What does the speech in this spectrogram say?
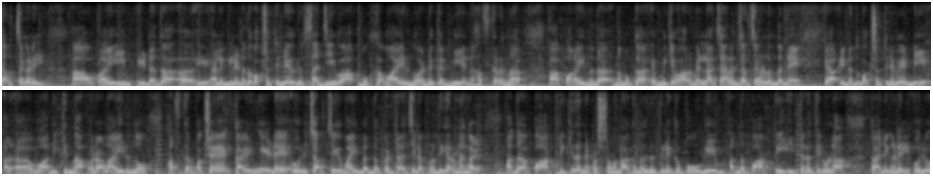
ചർച്ചകളിൽ ഈ ഇടത് അല്ലെങ്കിൽ ഇടതുപക്ഷത്തിന്റെ ഒരു സജീവ മുഖമായിരുന്നു അഡ്വക്കേറ്റ് ബി എൻ ഹസ്കർ എന്ന് പറയുന്നത്. നമുക്ക് മിക്കവാറും എല്ലാ ചാനൽ ചർച്ചകളിലും തന്നെ ആ, ഇടതുപക്ഷത്തിന് വേണ്ടി വാദിക്കുന്ന ഒരാളായിരുന്നു ഹസ്കർ. പക്ഷേ കഴിഞ്ഞയിടെ ഒരു ചർച്ചയുമായി ബന്ധപ്പെട്ട് ചില പ്രതികരണങ്ങൾ അത് പാർട്ടിക്ക് തന്നെ പ്രശ്നമുണ്ടാക്കുന്ന വിധത്തിലേക്ക് പോവുകയും അന്ന് പാർട്ടി ഇത്തരത്തിലുള്ള കാര്യങ്ങളിൽ ഒരു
